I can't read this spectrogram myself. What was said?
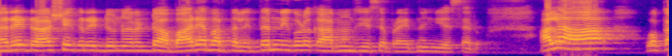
Narreddy Rajasekhara Reddy ఉన్నారంటూ ఆ భార్యాభర్తలు ఇద్దరిని కూడా కారణం చేసే ప్రయత్నం చేశారు. అలా ఒక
